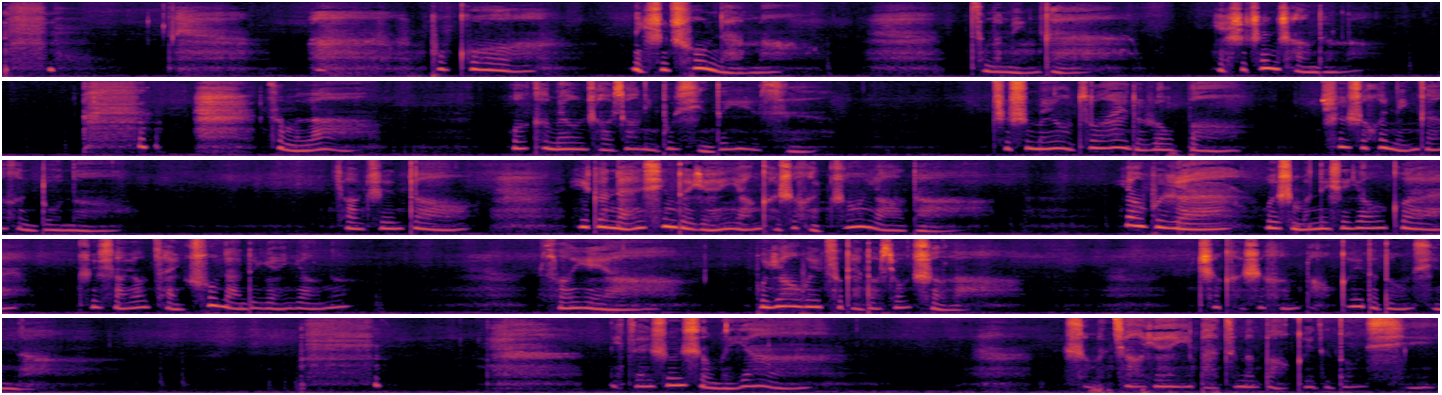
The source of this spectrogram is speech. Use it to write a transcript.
不过你是处男吗？这么敏感也是正常的了。怎么了？我可没有嘲笑你不行的意思，只是没有做爱的肉棒，确实会敏感很多呢。要知道，一个男性的元阳可是很重要的，要不然为什么那些妖怪只想要采处男的元阳呢？所以啊，不要为此感到羞耻了，这可是很宝贵的东西呢。你在说什么呀？什么叫愿意把这么宝贵的东西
